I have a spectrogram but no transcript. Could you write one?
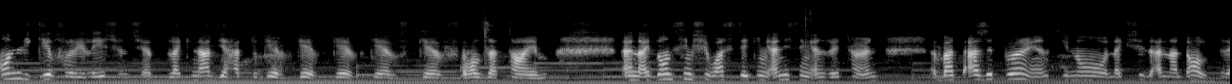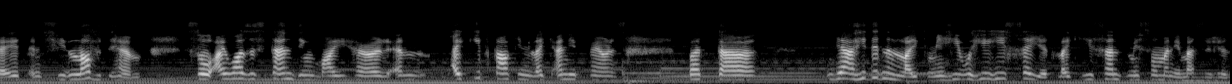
only give relationship. Like Nadia had to give, give, give, give, give all the time, and I don't think she was taking anything in return. But as a parent, you know, like she's an adult, right? And she loved him, so I was standing by her, and I keep talking like any parents, but. Uh, yeah he didn't like me. He he he say it. Like he sent me so many messages.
